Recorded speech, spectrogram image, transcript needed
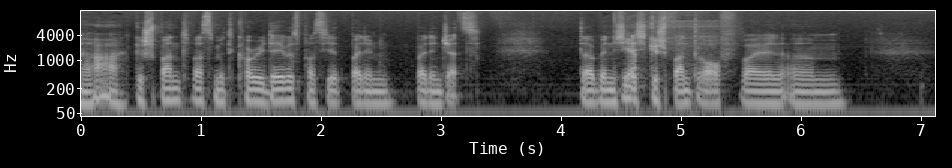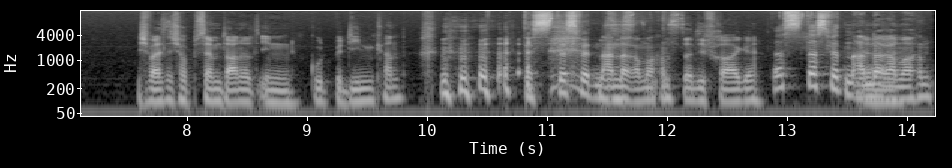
ja, gespannt, was mit Corey Davis passiert bei den, bei den Jets. Da bin ich Ja. echt gespannt drauf, weil ähm, ich weiß nicht, ob Sam Darnold ihn gut bedienen kann. Das, das wird ein Das anderer ist, machen. Das ist dann die Frage. Das, das wird ein anderer Ja. machen.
